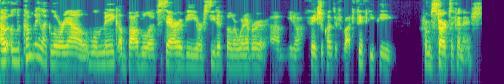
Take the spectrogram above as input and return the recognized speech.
a, a company like L'Oreal will make a bottle of CeraVe or Cetaphil or whatever um, you know facial cleanser for about 50p from start to finish.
